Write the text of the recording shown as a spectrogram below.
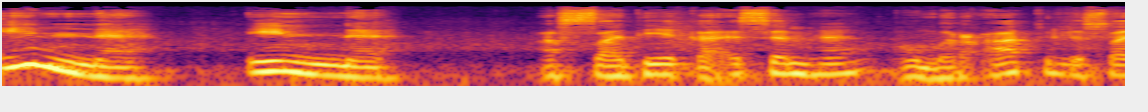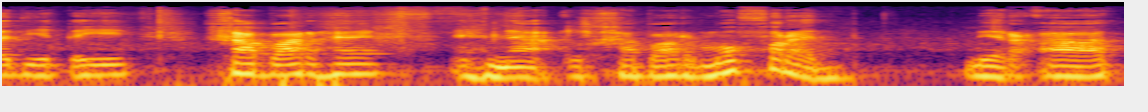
إن إن الصديقة اسمها ومرآة لصديقه خبرها هنا الخبر مفرد. مرآة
